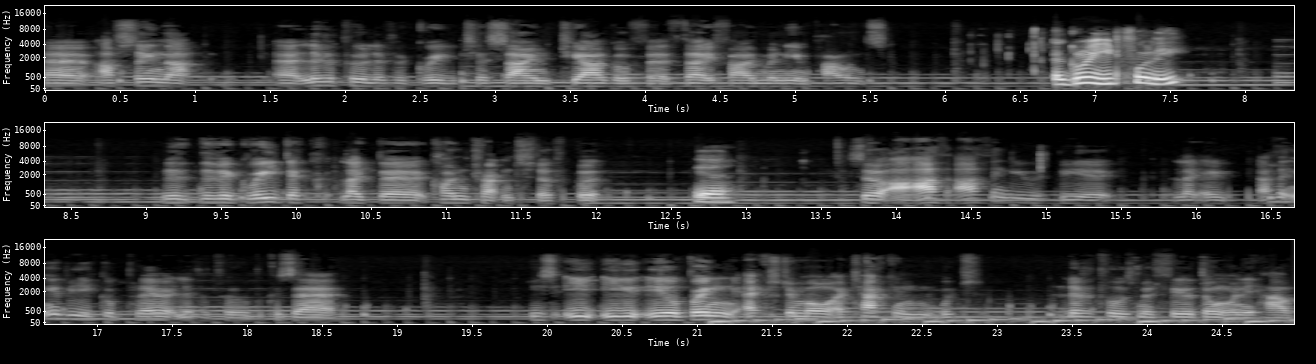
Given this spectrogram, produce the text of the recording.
uh, I've seen that uh, Liverpool have agreed to sign Thiago for thirty-five million pounds. Agreed fully. They've, they've agreed the like the contract and stuff, but Yeah. so I I, I think he would be a like a, I think he'd be a good player at Liverpool because uh, he's he, he he'll bring extra more attacking, which Liverpool's midfield don't really have.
